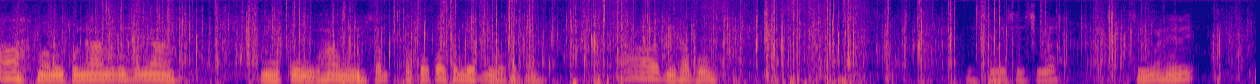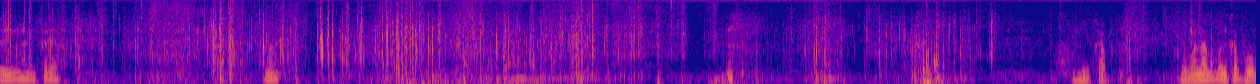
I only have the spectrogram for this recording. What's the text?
อ่ามาดูผลงานมาดูผลงานเนี่ยกุ้งของเฮามันสำประสบความสำเร็จอยู่ครับนี่อ้านี่ครับผมสวยสวยสวยสูงอันนี้สูงอันนี้เขาเดียวนี่ครับ เดี๋ยวมานับเบิ้งครับผม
